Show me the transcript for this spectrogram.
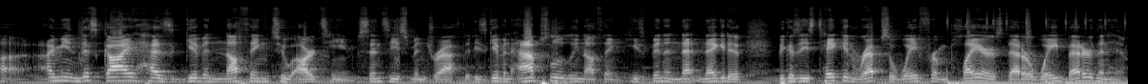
Uh, I mean, this guy has given nothing to our team since he's been drafted. He's given absolutely nothing. He's been a net negative because he's taken reps away from players that are way better than him.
